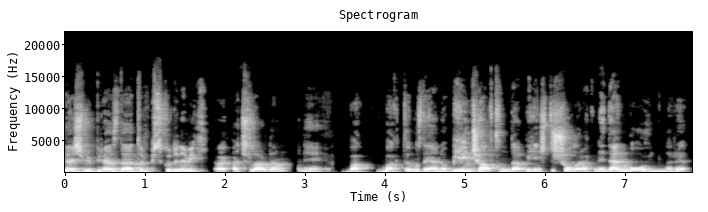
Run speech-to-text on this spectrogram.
Ya şimdi biraz daha tabii psikodinamik açılardan hani bak, baktığımızda yani o bilinç altında, bilinç dışı olarak neden bu oyunları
